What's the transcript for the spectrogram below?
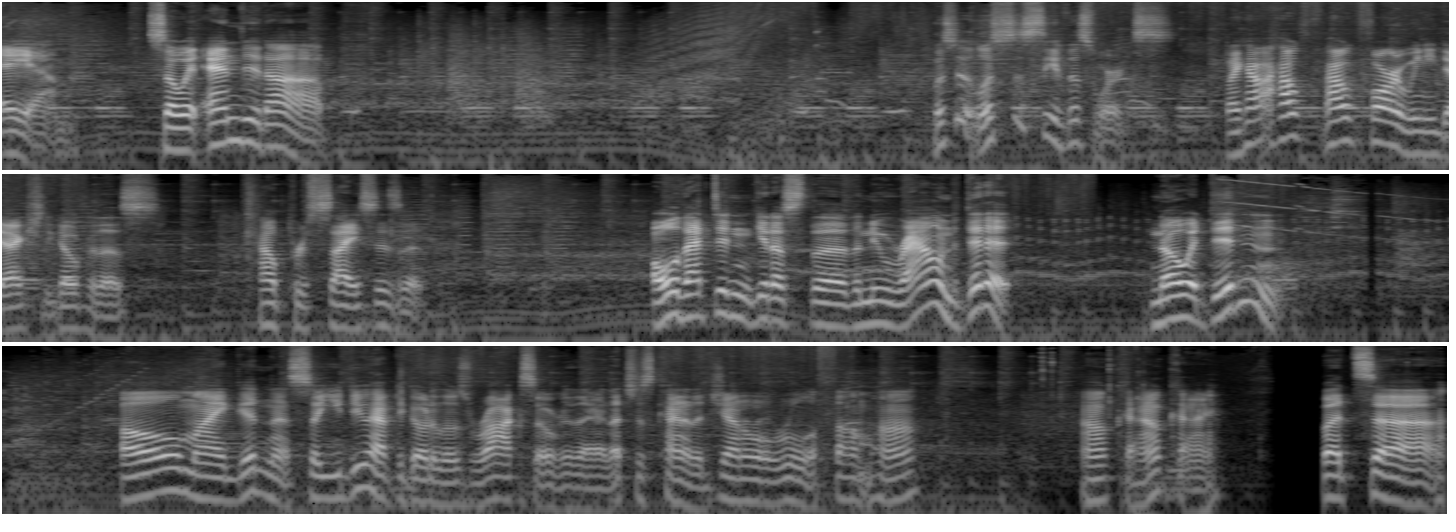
a.m. So it ended up. Let's just, let's just see if this works. Like how how how far do we need to actually go for this? How precise is it? Oh, that didn't get us the the new round, did it? No, it didn't. Oh my goodness. So you do have to go to those rocks over there. That's just kind of the general rule of thumb, huh? Okay, okay. But, uh...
